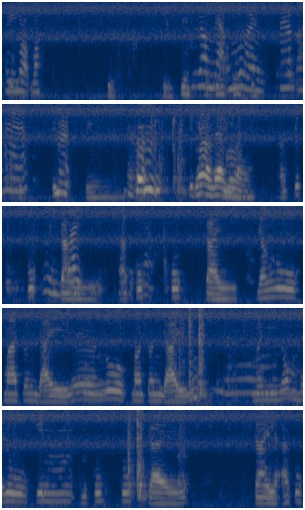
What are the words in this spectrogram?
ไปอีกรอบบ่จริงจริงยอมแล้วเมื่อไหร่แม่ก็หาจ ริงกินย่างแล้วเมื่อยเอาจิ๊บกุ๊กไก่ไปอากุ๊กกุ๊กไก่ยังลูกมาจนใหญ่เลี้ยงลูกมาจนใหญ่ไม่มีนมให้ลูกกินกุ๊กกุ๊กไก่ไก่และอากุ๊ก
